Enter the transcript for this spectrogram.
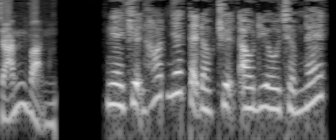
Chán vạn. Nghe truyện hot nhất tại đọc audio net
